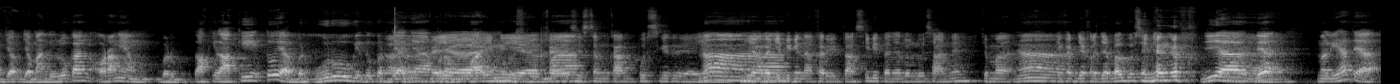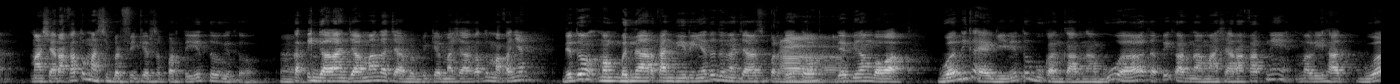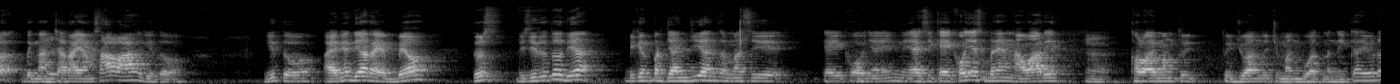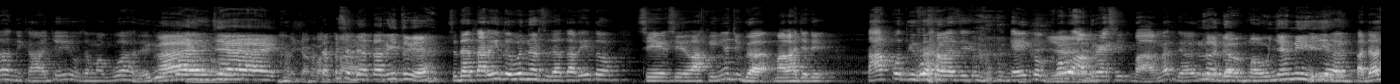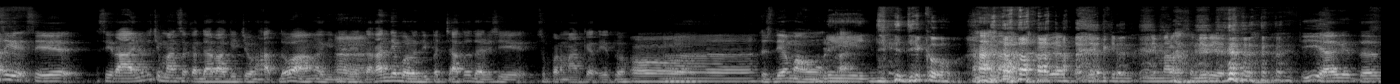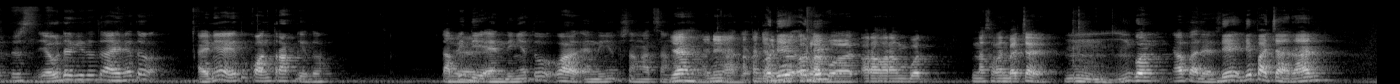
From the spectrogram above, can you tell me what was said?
ja- zaman dulu kan orang yang laki-laki itu ya berburu gitu kerjanya perempuan kayak ini ngurus ya rumah. kayak sistem kampus gitu ya yang, Nah. yang lagi bikin akreditasi ditanya lulusannya cuma Nah. yang kerja kerja bagus yang dianggap Iya, Nah. dia melihat ya masyarakat tuh masih berpikir seperti itu gitu. Ketinggalan zaman lah cara berpikir masyarakat tuh makanya dia tuh membenarkan dirinya tuh dengan cara seperti itu. Ah. Dia bilang bahwa gua nih kayak gini tuh bukan karena gua, tapi karena masyarakat nih melihat gua dengan cara yang salah gitu. Gitu. Akhirnya dia rebel, terus di situ tuh dia bikin perjanjian sama si Keiko-nya ini. Eh si Keiko-nya sebenarnya yang nawarin Eh. kalau emang tu- tujuan lu cuman buat menikah yaudah nikah aja yuk sama gua gitu. Anjay. Tapi sedatar itu ya. sedatar itu bener sedatar itu si si lakinya juga malah jadi takut gitu sama si Keiko. Kok Iya, lu iya. agresif banget ya? Lu ada maunya nih. iya. Padahal si si si Rahanya tuh cuma sekedar lagi curhat doang lagi Ah. cerita kan dia baru dipecat tuh dari si supermarket itu. Oh. Eh, terus dia mau beli Jeko. dia, dia bikin minimarket sendiri ya. Iya gitu. Terus ya udah gitu tuh akhirnya tuh akhirnya ya itu kontrak gitu. Tapi Iya. di endingnya tuh wah endingnya tuh sangat sangat ya sangat ini akan Oh, jadi oh, dia- buat orang-orang buat penasaran baca ya hmm gua apa deh Dia dia pacaran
